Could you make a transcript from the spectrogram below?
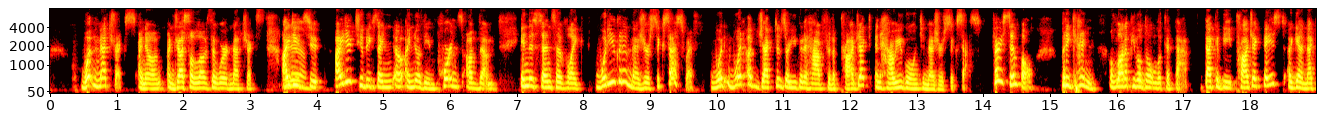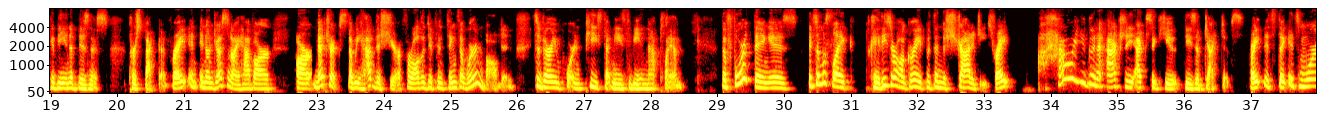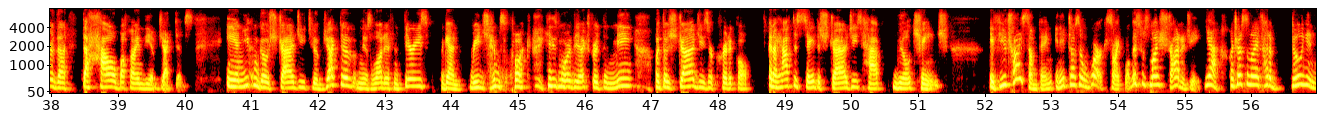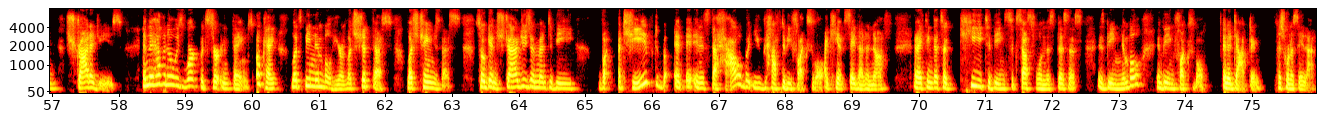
What metrics? I know Andresa loves the word metrics. I, I do. do too. I do too because I know I know the importance of them in the sense of like, what are you going to measure success with? What what objectives are you going to have for the project, and how are you going to measure success? Very simple. But again, a lot of people don't look at that. That could be project based. Again, that could be in a business perspective, right? And, and and I have our our metrics that we have this year for all the different things that we're involved in. It's a very important piece that needs to be in that plan. The fourth thing is it's almost like, okay, these are all great, but then the strategies, right? How are you going to actually execute these objectives, right? It's the it's more the the how behind the objectives. And you can go strategy to objective. I mean, there's a lot of different theories. Again, read Jim's book. He's more the expert than me, but those strategies are critical. And I have to say the strategies have will change. If you try something and it doesn't work, it's like, well, this was my strategy. Yeah, Andres and I have had a billion strategies and they haven't always worked with certain things. Okay, let's be nimble here. Let's shift this. Let's change this. So again, strategies are meant to be achieved and, and it's the how but you have to be flexible i can't say that enough and i think that's a key to being successful in this business is being nimble and being flexible and adapting i just want to say that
